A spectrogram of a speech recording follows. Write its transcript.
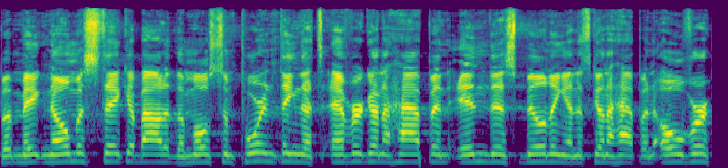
But make no mistake about it, the most important thing that's ever going to happen in this building, and it's going to happen over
